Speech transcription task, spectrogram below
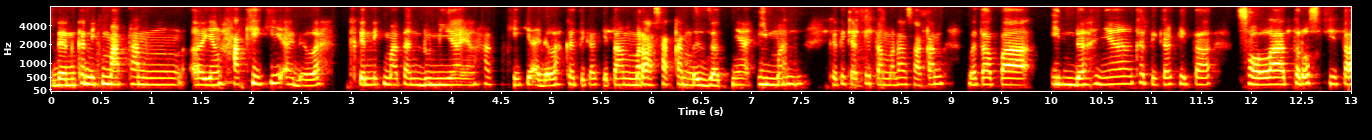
dan kenikmatan uh, yang hakiki adalah kenikmatan dunia yang hakiki adalah ketika kita merasakan lezatnya iman, ketika kita merasakan betapa indahnya ketika kita sholat terus kita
